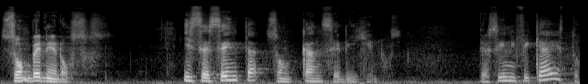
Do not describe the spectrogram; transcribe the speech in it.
son venenosos y 60 son cancerígenos. ¿Qué significa esto?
